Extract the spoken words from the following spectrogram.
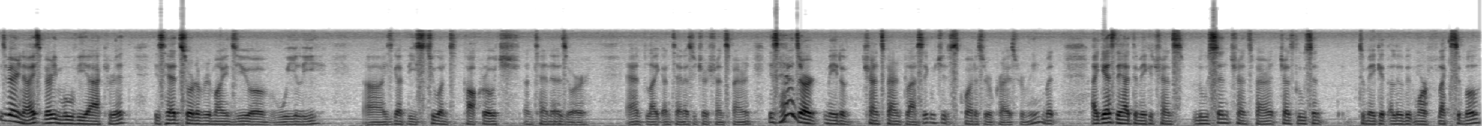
he's very nice, very movie accurate. His head sort of reminds you of Wheelie uh, he's got these two cockroach antennas or ant-like antennas which are transparent. His hands are made of transparent plastic, which is quite a surprise for me. But I guess they had to make it translucent, transparent, translucent to make it a little bit more flexible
